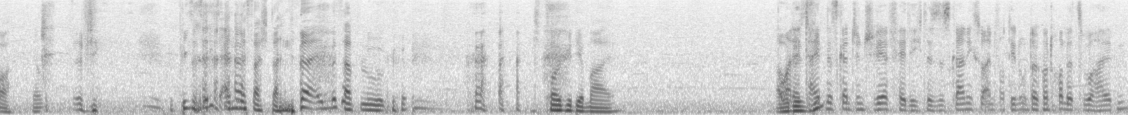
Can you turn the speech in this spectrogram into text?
Boah. Ja. Du fliegst tatsächlich einen Messerstand, ein Messerflug. Ich folge dir mal. Aber Aber der Titan ist ganz schön schwerfällig. Das ist gar nicht so einfach, den unter Kontrolle zu behalten.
